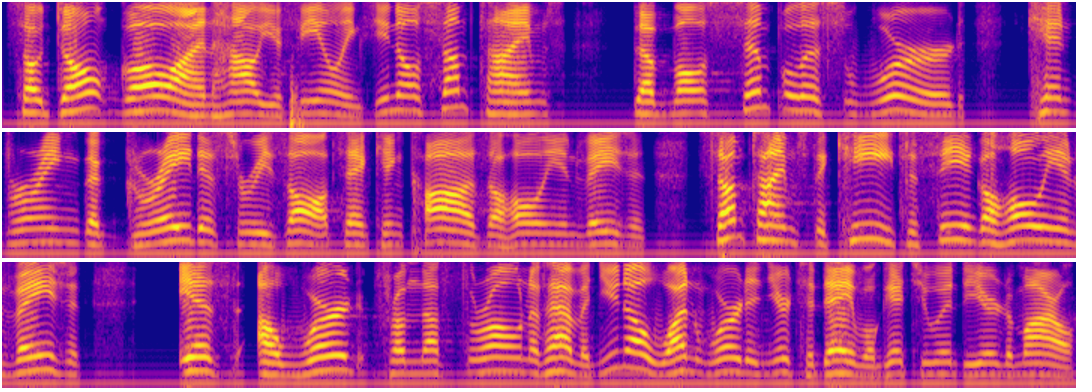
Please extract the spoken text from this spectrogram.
So don't go on how your feelings. You know, sometimes the most simplest word can bring the greatest results and can cause a holy invasion. Sometimes the key to seeing a holy invasion is a word from the throne of heaven. You know, one word in your today will get you into your tomorrow.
